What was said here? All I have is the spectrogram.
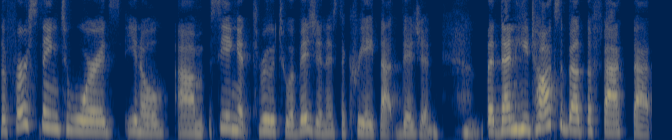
the first thing towards you know um, seeing it through to a vision is to create that vision mm-hmm. but then he talks about the fact that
